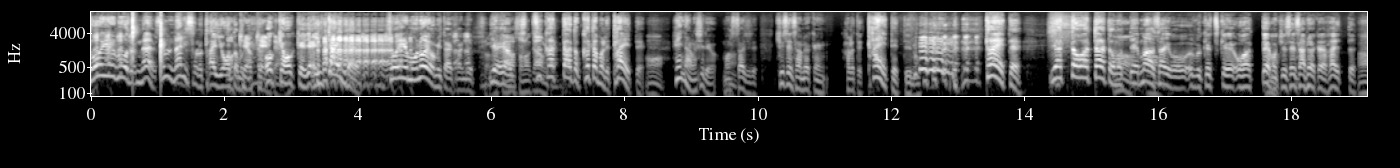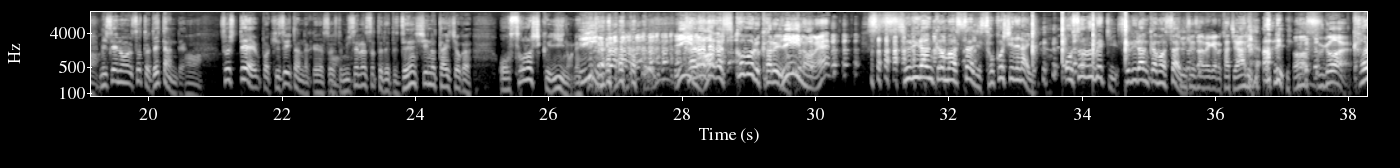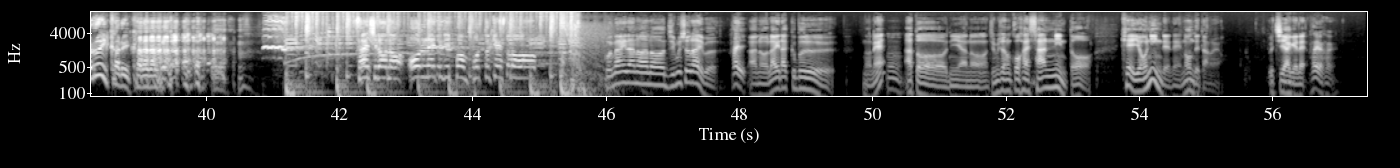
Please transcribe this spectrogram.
そういうモード、な、その何その対応と思って。オッケーオッケー。いや、痛いんだよ。そういうものよ、みたいな感じ。いやいや、きつかった後、肩まで耐えて。変な話だよ。マッサージで。9300円払って、耐えてっていうの。耐えて、やっと終わったと思って、まあ最後、受付終わって、もう9300円入って、店の外出たんだよ。そして、やっぱ気づいたんだけど、そして店の外出て全身の体調が恐ろしくいいのね。いいの？いいの？体がすこぶる軽いの。いいのね？スリランカマッサージ、底知れないよ。恐るべきスリランカマッサージ。9300円の価値ありあり。あすごい軽い軽い体が。三四郎のオールナイトニッポンポッドキャストこの間のあの事務所ライブ、はいあのライラックブルーのね、後にあの事務所の後輩3人と計4人でね飲んでたのよ。打ち上げで、はいはい。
